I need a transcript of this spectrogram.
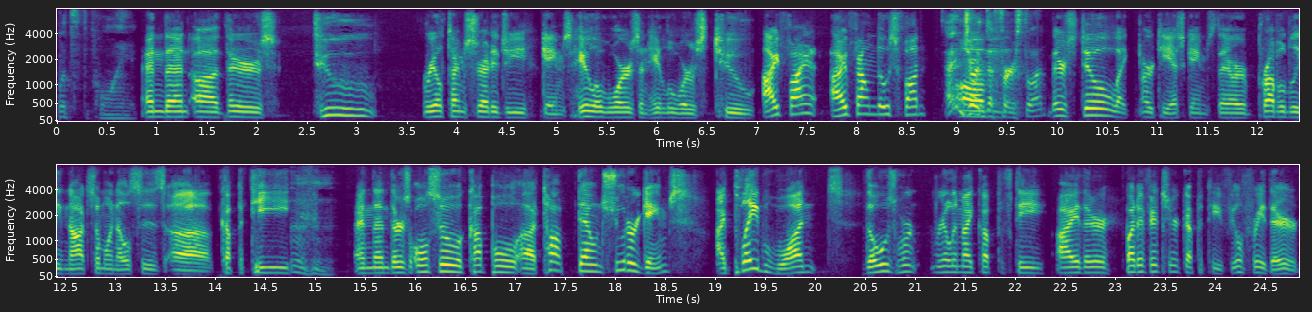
what's the point? And then uh, there's two real-time strategy games, Halo Wars and Halo Wars 2. I find I found those fun. I enjoyed the Um, first one. They're still like RTS games. They're probably not someone else's uh, cup of tea. hmm And then there's also a couple uh, top-down shooter games. I played once. Those weren't really my cup of tea either. But if it's your cup of tea, feel free. They're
